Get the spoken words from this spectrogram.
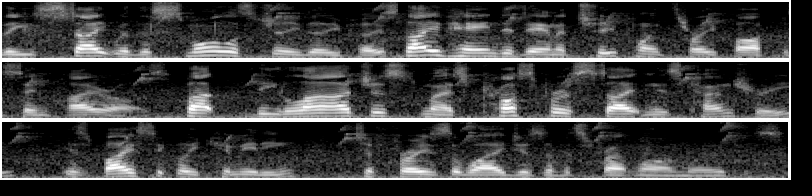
the state with the smallest GDP, they've handed down a 2.35% pay rise. But the largest, most prosperous state in this country is basically committing to freeze the wages of its frontline workers.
